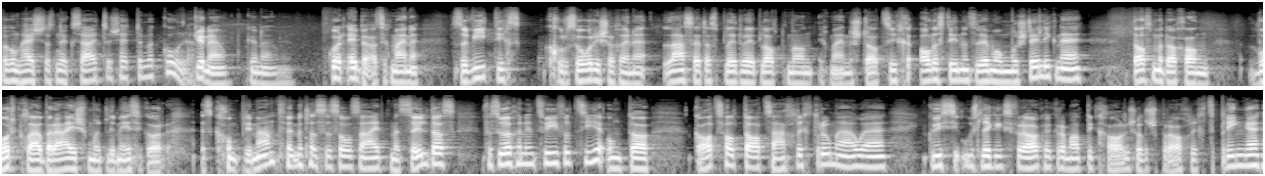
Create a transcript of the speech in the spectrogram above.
warum hast du das nicht gesagt, sonst hätten wir gewonnen. Genau, genau. Gut, eben, also ich meine, soweit ich es kursorisch können lesen, das Plädoyer Blattmann, ich meine, es steht sicher alles drin, zu dem man muss Stellung nehmen dass man da kann Wortklauberei ist vermutlich mehr sogar ein Kompliment, wenn man das so sagt. Man soll das versuchen in Zweifel zu ziehen und da geht es halt tatsächlich darum, auch äh, gewisse Auslegungsfragen grammatikalisch oder sprachlich zu bringen.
